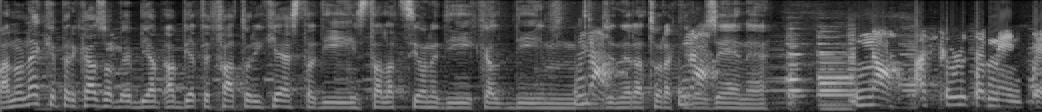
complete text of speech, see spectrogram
Ma non è che per caso abbia- abbiate fatto richiesta di installazione di, cal- di, mm, No, generatore a no. kerosene? No, assolutamente.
